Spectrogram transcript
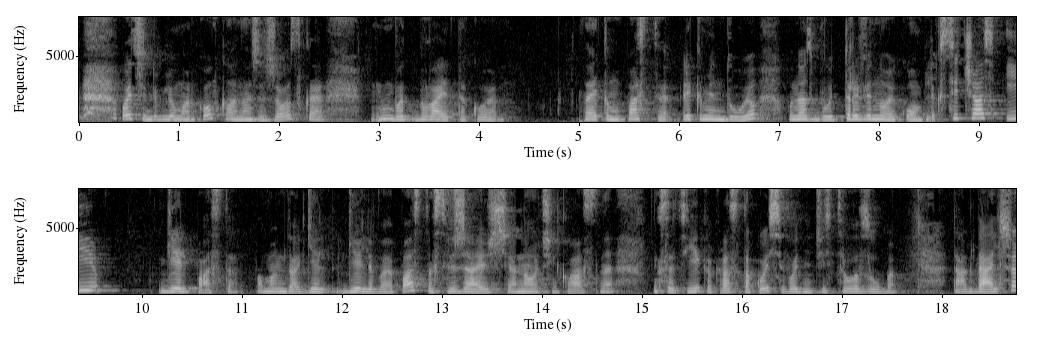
Очень люблю морковку она же жесткая. Ну вот бывает такое поэтому пасты рекомендую. У нас будет травяной комплекс сейчас и гель паста. По-моему да гель, гелевая паста освежающая она очень классная. И кстати ей как раз такой сегодня чистила зубы. Так дальше.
